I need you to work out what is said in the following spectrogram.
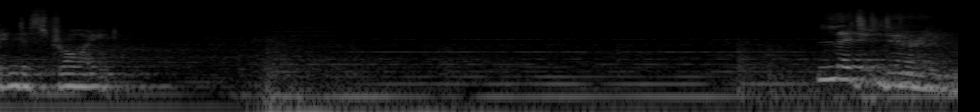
Been destroyed. Legendary.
